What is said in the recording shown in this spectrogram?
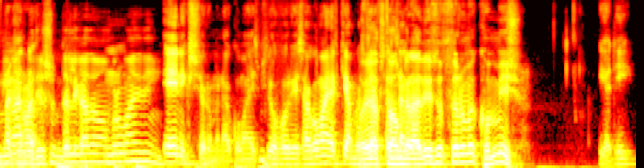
τμήμα. το- κρατήσουν τελικά τον Μ, προπονητή. Δεν ξέρουμε ακόμα τις πληροφορίες. Ακόμα είναι ευκαιρία Όχι, μπροστά. αυτόν ξέρεις, κρατήσω θέλουμε commission. Γιατί;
